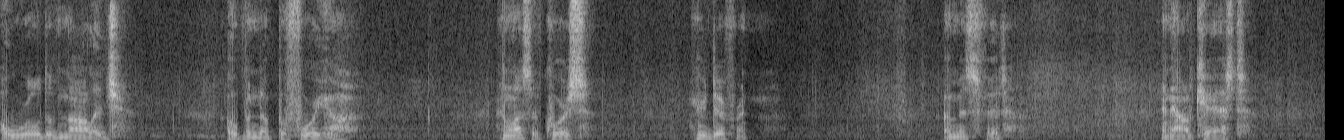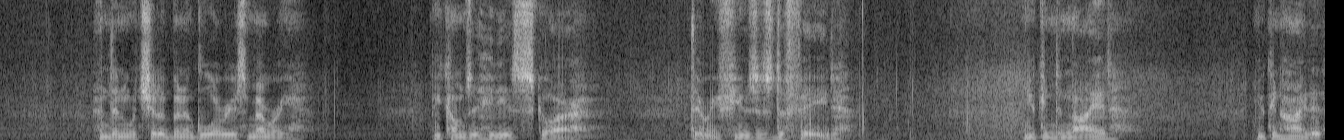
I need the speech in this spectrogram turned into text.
a world of knowledge opened up before you. Unless, of course, you're different, a misfit, an outcast. And then what should have been a glorious memory becomes a hideous scar that refuses to fade. You can deny it, you can hide it,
